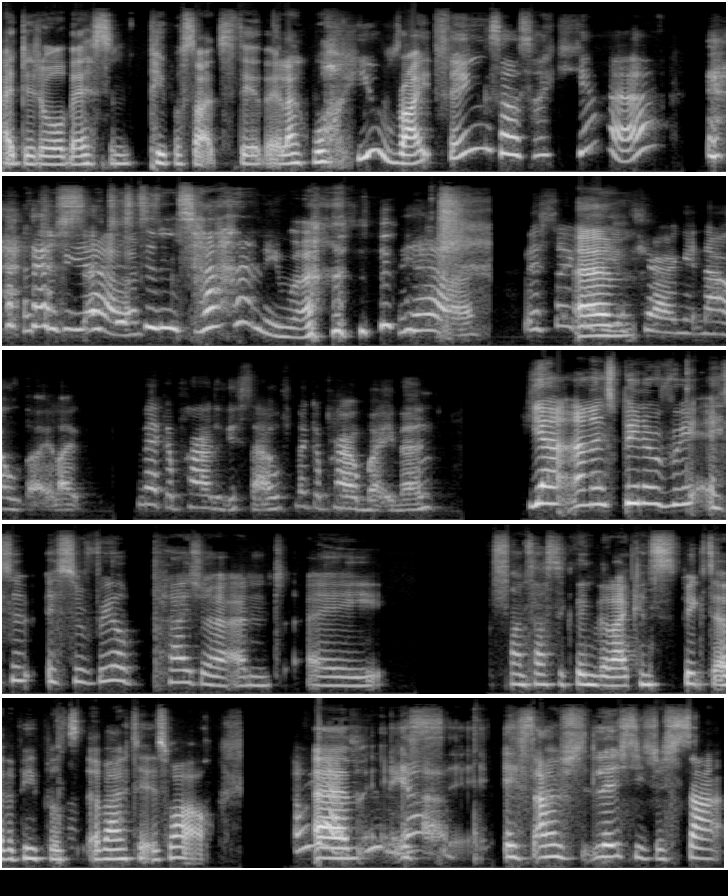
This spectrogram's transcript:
I did all this and people started to see it. They're like, What, you write things? I was like, Yeah. I just yeah, I just didn't tell anyone. yeah. But it's so good Um, you're sharing it now, though. Like, mega proud of yourself. Mega proud moment. Yeah, and it's been a real it's a it's a real pleasure and a fantastic thing that I can speak to other people about it as well. Oh yeah, um it's yeah. it's I was literally just sat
